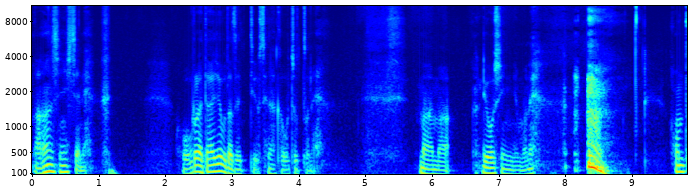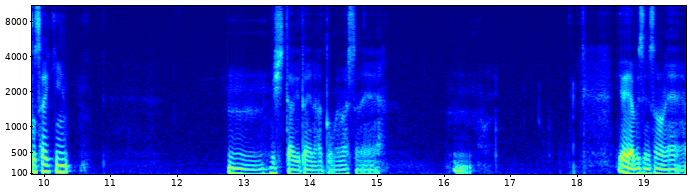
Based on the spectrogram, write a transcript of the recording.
安心してね 俺は大丈夫だぜっていう背中をちょっとねまあまあ両親にもねほんと最近うん見せてあげたいなと思いましたね、うん、いやいや別にそのね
